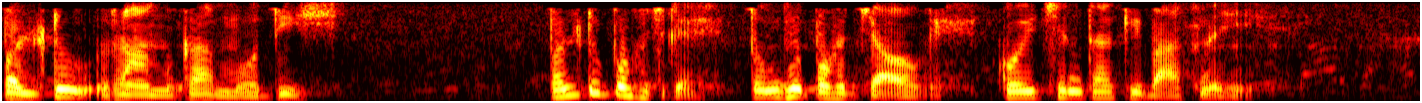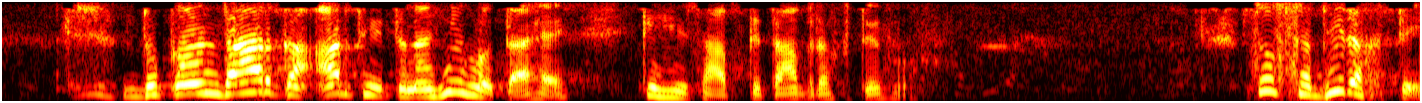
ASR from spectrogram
पलटू राम का मोदी। पलटू पहुँच गए। तुम भी पहुँच जाओगे। कोई चिंता की बात नहीं। दुकानदार का अर्थ इतना ही होता है कि हिसाब किताब रखते हो। तो सभी रखते।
